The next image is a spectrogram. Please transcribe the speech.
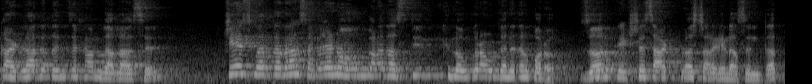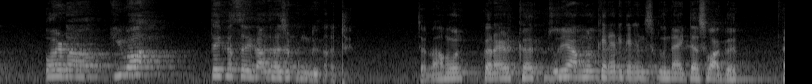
काढला तर त्यांचं काम झालं असेल. चेस करताना सगळ्यांना होम करत असतील की लवकर आउट झाले तर बरं. जर एकशे साठ प्लस टार्गेट असेल तर. पण किंवा ते कसं आहे गाजराच्या पुंगीत तर अमोल कराडकर जुने अमोल कराडकरांचं पुन्हा एकदा स्वागत.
